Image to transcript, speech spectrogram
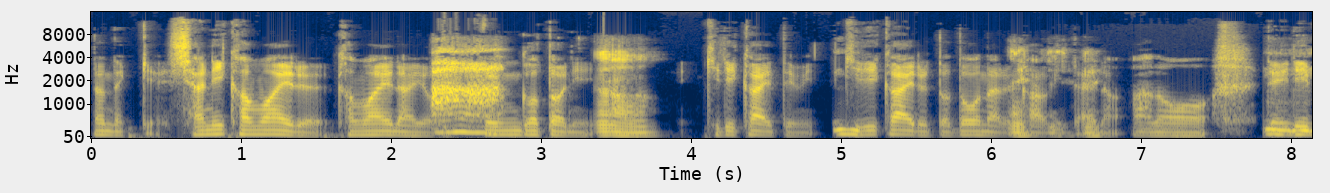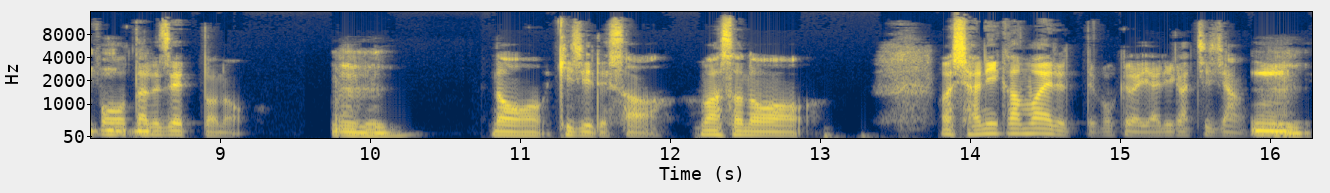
なんだっけ、斜に構える、構えないをあー1分ごとにあ切り替えてみ、うん切り替えるとどうなるかみたいな、あの、デイリーポータル Z の。の記事でさ、まあその、まあ車に構えるって僕らやりがちじゃん。う。うんん。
